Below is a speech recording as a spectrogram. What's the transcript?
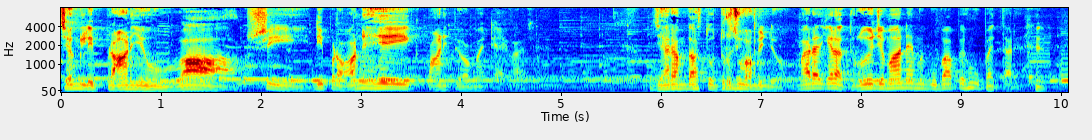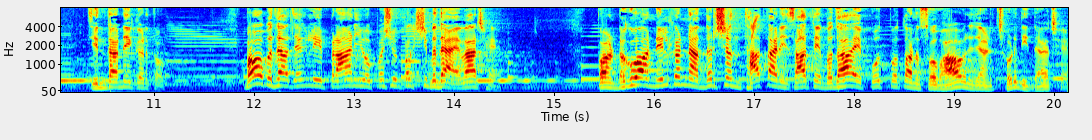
જંગલી પ્રાણીઓ, વાઘ, સિંહ, દીપડો અનેક પાણી પીવા માટે આવ્યા છે. જયરામ દાસ તો ધ્રુજવા માંડ્યો. મહારાજ કહેલા, ધ્રુજ માને એમ ગુબા પે હું તારે? ચિંતા નહીં કરતો. બહુ બધા જંગલી પ્રાણીઓ, પશુ પક્ષી બધા આવ્યા છે. પણ ભગવાન નીલકંઠના દર્શન થતાની સાથે બધાએ પોતપોતાનો સ્વભાવને જાણે છોડી દીધા છે.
